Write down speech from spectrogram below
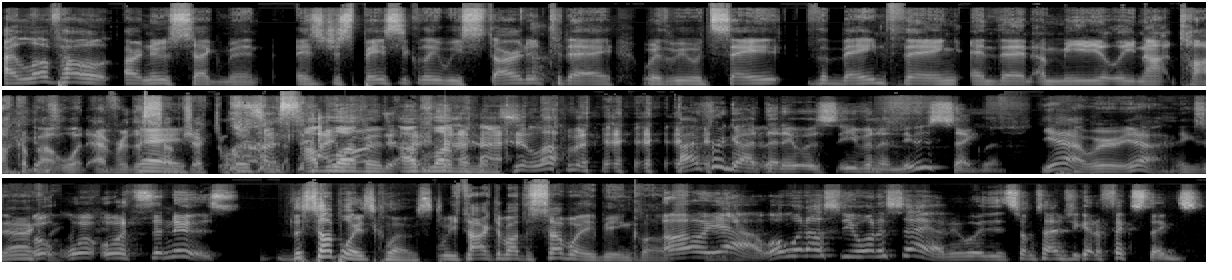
I love how our new segment is just basically we started today with we would say the main thing and then immediately not talk about whatever the Hey, subject was. listen, I'm I loving- it. I'm loving this. I love it. I forgot that it was even a news segment. yeah, we're yeah, exactly. What, what, what's the news? The subway's closed. we talked about the subway being closed. Oh yeah. Well, what else do you want to say? I mean, sometimes you got to fix things.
